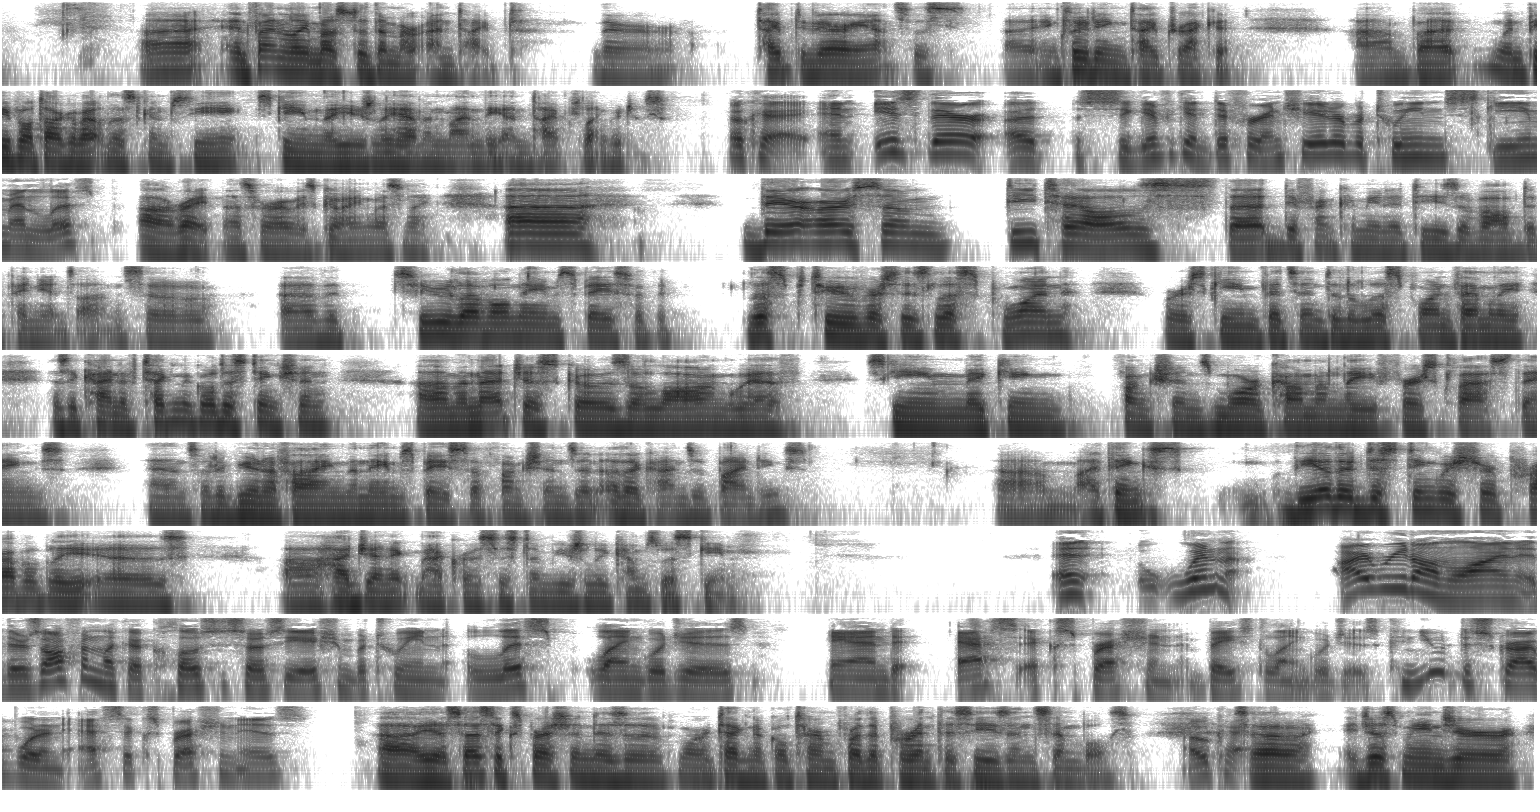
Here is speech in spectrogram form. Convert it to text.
Uh, and finally, most of them are untyped. They're typed variants, uh, including typed racket. Uh, but when people talk about Lisp and scheme, they usually have in mind the untyped languages. Okay, and is there a significant differentiator between Scheme and Lisp? Ah, right. That's where I was going, wasn't I? Uh, there are some details that different communities evolved opinions on. So uh, the two level namespace or the Lisp 2 versus Lisp 1, where scheme fits into the Lisp 1 family, is a kind of technical distinction. Um, and that just goes along with scheme making functions more commonly first class things and sort of unifying the namespace of functions and other kinds of bindings. Um, I think the other distinguisher probably is uh, hygienic macro system usually comes with scheme. And when I read online, there's often like a close association between Lisp languages and S expression based languages. Can you describe what an S expression is? Uh, yes, S expression is a more technical term for the parentheses and symbols. Okay. So it just means your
